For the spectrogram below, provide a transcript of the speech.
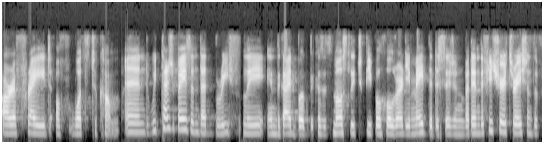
are afraid of what's to come. And we touch base on that briefly in the guidebook because it's mostly to people who already made the decision. But in the future iterations of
